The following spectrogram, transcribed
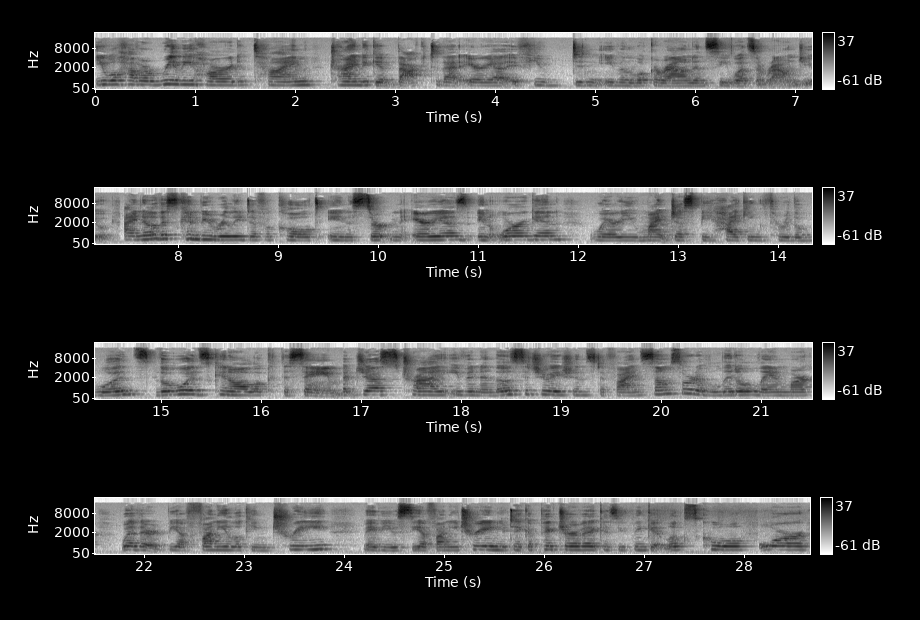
you will have a really hard time trying to get back to that area if you didn't even look around and see what's around you. I know this can be really difficult in certain areas in Oregon where you might just be hiking through the woods. The woods can all look the same, but just try even in those situations to find some sort of little landmark, whether it be a funny looking tree Maybe you see a funny tree and you take a picture of it because you think it looks cool, or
